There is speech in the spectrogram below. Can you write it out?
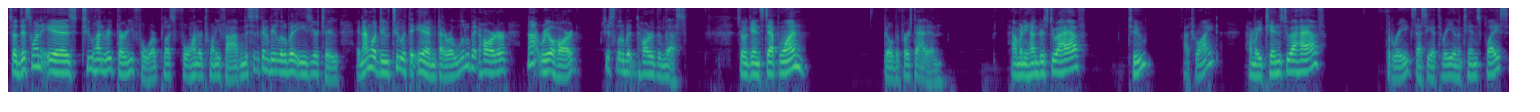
So this one is 234 plus 425, and this is going to be a little bit easier too. And I'm going to do two at the end that are a little bit harder, not real hard, just a little bit harder than this. So again, step one, build the first addend. How many hundreds do I have? Two. That's right. How many tens do I have? Three, because I see a three in the tens place.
